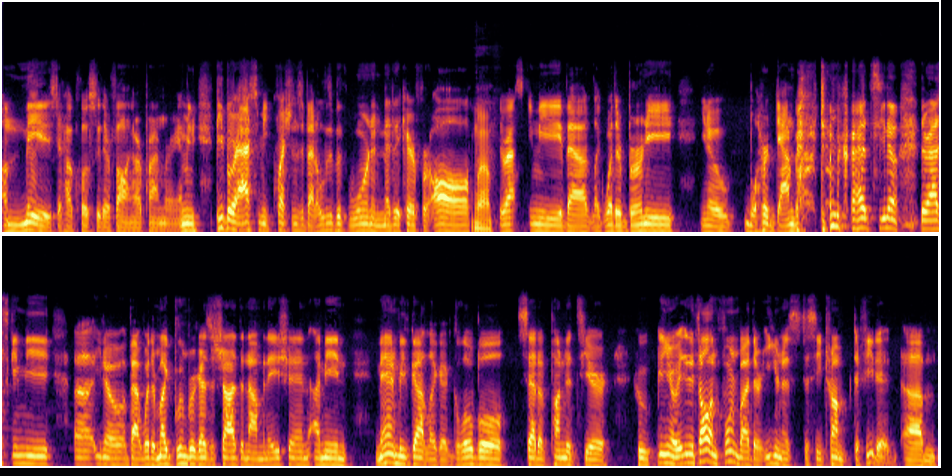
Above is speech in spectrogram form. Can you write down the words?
amazed at how closely they're following our primary. I mean, people are asking me questions about Elizabeth Warren and Medicare for all. Wow. They're asking me about like whether Bernie, you know, will hurt down ballot Democrats. You know, they're asking me, uh, you know, about whether Mike Bloomberg has a shot at the nomination. I mean, man, we've got like a global set of pundits here who, you know, and it's all informed by their eagerness to see Trump defeated. Um,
